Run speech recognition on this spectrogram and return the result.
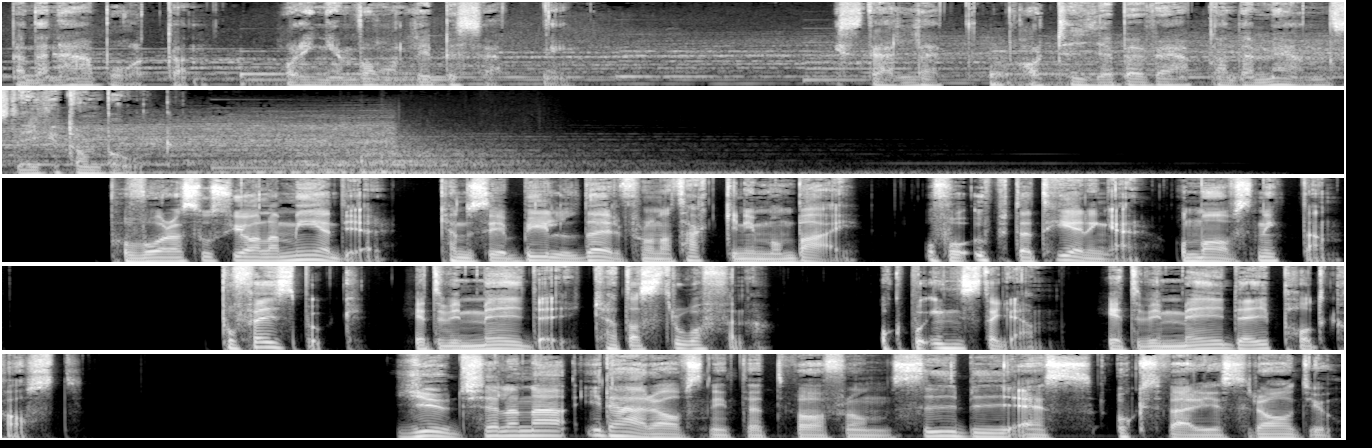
Men den här båten har ingen vanlig besättning. Istället har tio beväpnade män stigit ombord. Våra sociala medier kan du se bilder från attacken i Mumbai och få uppdateringar om avsnitten. På Facebook heter vi Mayday Katastroferna och på Instagram heter vi Mayday Podcast. Ljudkällorna i det här avsnittet var från CBS och Sveriges Radio.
